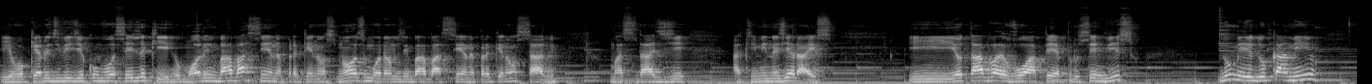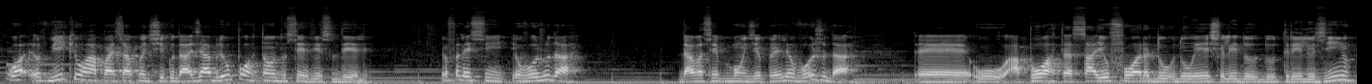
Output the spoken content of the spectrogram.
E eu quero dividir com vocês aqui. Eu moro em Barbacena, para quem nós, nós moramos em Barbacena, para quem não sabe, uma cidade de, aqui em Minas Gerais. E eu tava, eu vou a pé para o serviço. No meio do caminho, eu vi que o rapaz estava com dificuldade de abrir o portão do serviço dele. Eu falei assim, eu vou ajudar. Dava sempre bom dia para ele, eu vou ajudar. É, o, a porta saiu fora do, do eixo ali do, do trilhozinho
